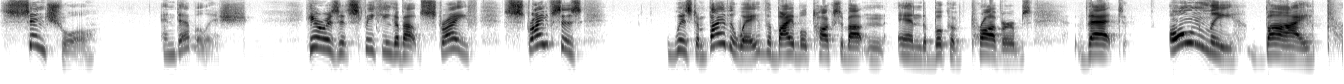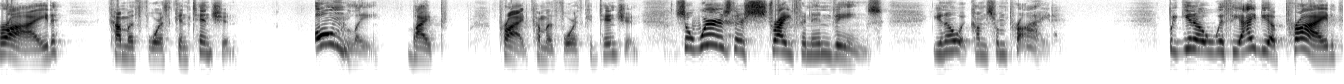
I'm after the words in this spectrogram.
sensual, and devilish. Here is it speaking about strife. Strife says wisdom. By the way, the Bible talks about in, in the book of Proverbs that only by pride cometh forth contention only by pride cometh forth contention. So, where is there strife and envyings? You know, it comes from pride. But, you know, with the idea of pride,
